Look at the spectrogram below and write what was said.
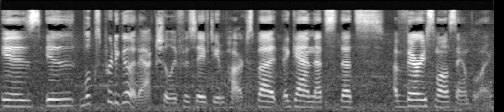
is is looks pretty good actually for safety in parks. But again, that's that's a very small sampling.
